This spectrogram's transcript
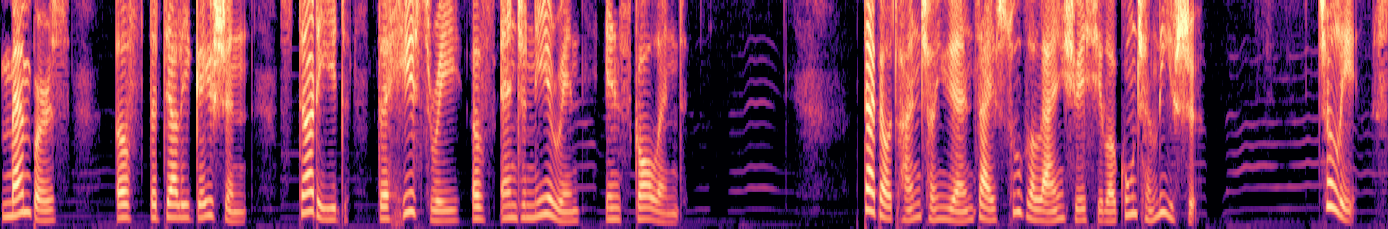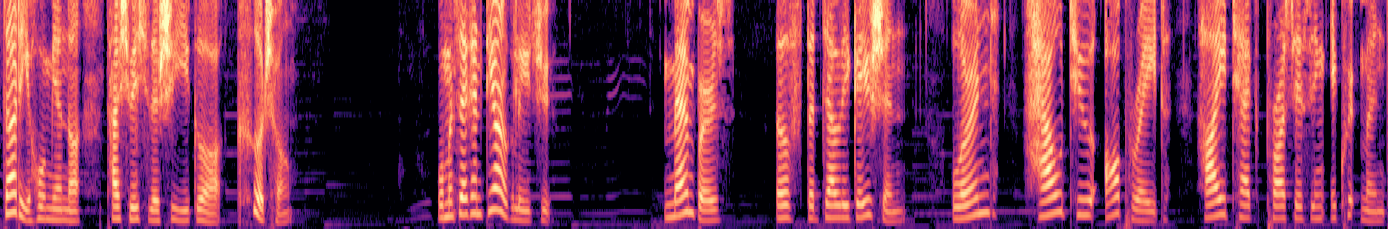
Members of the delegation studied the history of engineering in Scotland。代表团成员在苏格兰学习了工程历史。这里 study 后面呢，他学习的是一个课程。我们再看第二个例句：Members of the delegation learned how to operate high tech processing equipment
